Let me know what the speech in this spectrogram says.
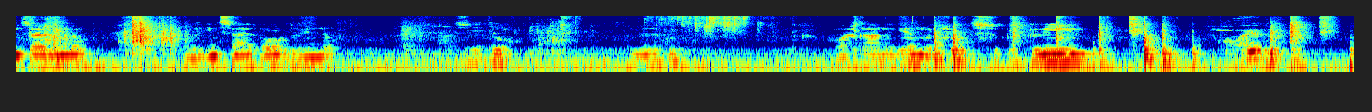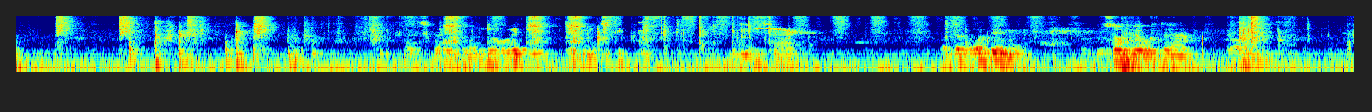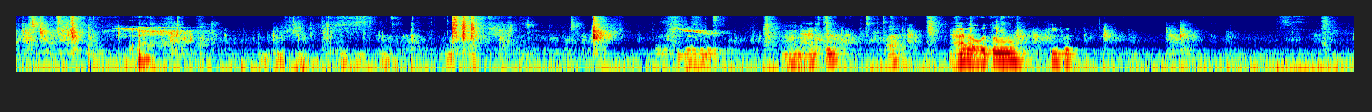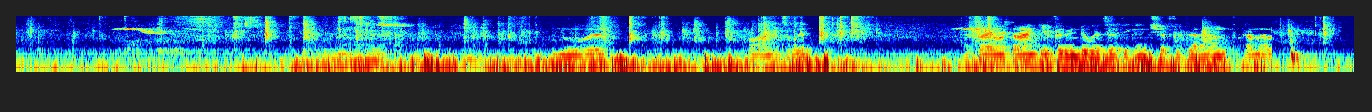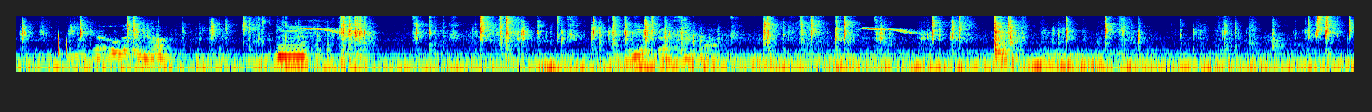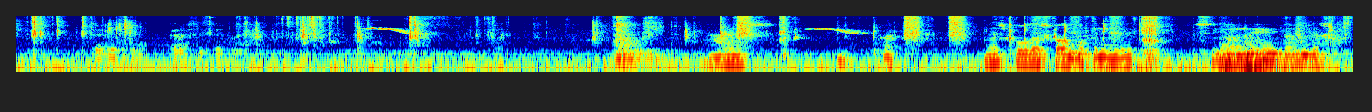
Inside window. On the inside of the window. Just need to give it a quick wash down again, make sure it's super clean. Let's go the window wet, it can stick to the inside. Wat er wat in mee? Soapy water. ja. Wat is dit hier? Ja, dat is goed. Huh? Ja, de auto, keep it. Just move it. Oh, it's wet. That's why I must try and keep the window wet so that you can shift it around. Come. Go over the knob. Mm. Hier pressing down. Okay, let's is dit. Nice. Let's pull this foam off and stick on there.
